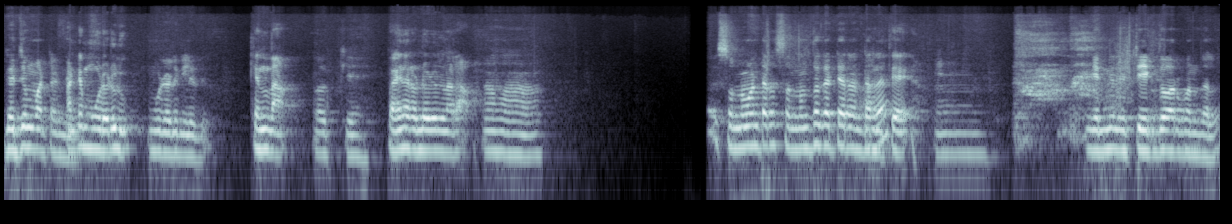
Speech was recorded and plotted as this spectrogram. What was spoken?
గజం మాట అంటే మూడు అడుగులు. మూడు అడుగులు ఇది. కింద. ఓకే. పైన రెండు అడుగులున్నర. సున్నం అంటారా? సున్నంతో కట్టారంటారా? అంతే. ఇవన్నీ టేక్ ద్వార బంధాలు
